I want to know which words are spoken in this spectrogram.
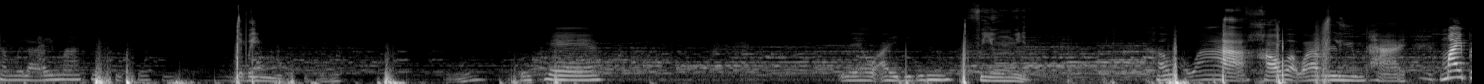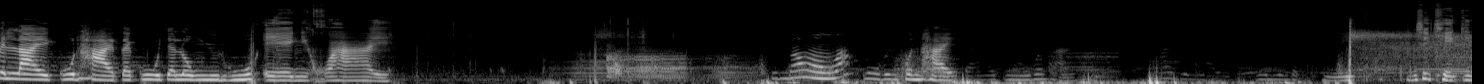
ทำเวลาได้มากที่สุดก็คือจะไปอยู่กับสุดเลยโอเค well I didn't film it เขาบอกว่าเขาแบบว่าลืมถ่าย ไม่เป็นไรกูถ่ายแต่กูจะลง YouTube เองไอ้ควายคุณก็งงว่ากูเป็นคนไทย แต่ทำไมกูรู้ภาษาอังกฤษไม่เป็นไรกูเรียนกับเค้กไม่ใช่เค้กกิน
